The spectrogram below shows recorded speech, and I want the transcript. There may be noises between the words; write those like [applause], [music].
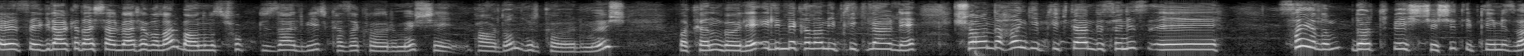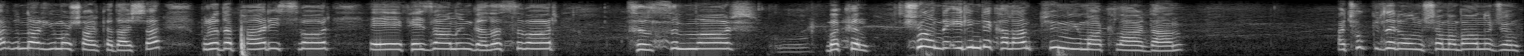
Evet sevgili arkadaşlar merhabalar. Banumuz çok güzel bir kazak örmüş. Şey pardon hırka örmüş. Bakın böyle elinde kalan ipliklerle. Şu anda hangi iplikten deseniz eee, sayalım. 4-5 çeşit ipliğimiz var. Bunlar yumoş arkadaşlar. Burada Paris var. eee Feza'nın galası var. Tılsım var. Bakın şu anda elimde kalan tüm yumaklardan Ay çok güzel olmuş ama Banucuğum.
